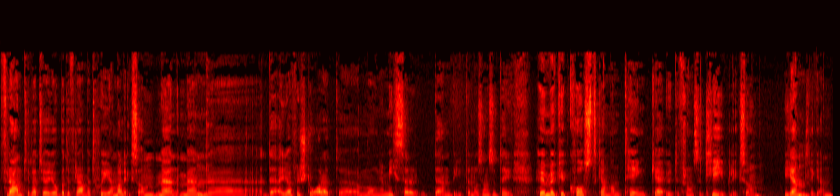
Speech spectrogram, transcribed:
Fram till att jag jobbade fram ett schema liksom. Men, men eh, det, jag förstår att eh, många missar den biten. Och sen så tänk, hur mycket kost kan man tänka utifrån sitt liv liksom? Egentligen.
